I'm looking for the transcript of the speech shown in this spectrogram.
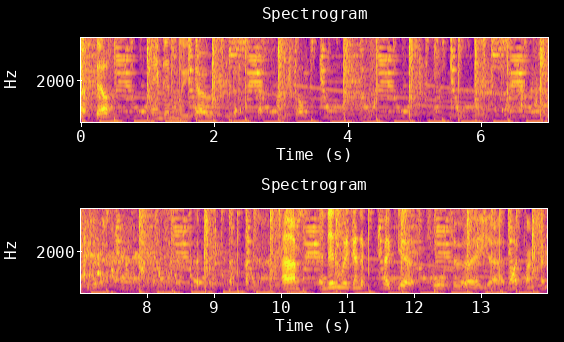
south, and then we go. We got a couple of fun stops. Um, and then we're going to take you all to a uh, night function.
